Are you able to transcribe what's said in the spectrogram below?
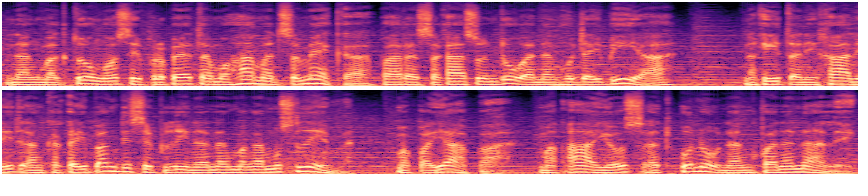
Nang magtungo si Propeta Muhammad sa Mecca para sa kasunduan ng Hudaybiyah, nakita ni Khalid ang kakaibang disiplina ng mga Muslim, mapayapa, maayos at puno ng pananalig.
